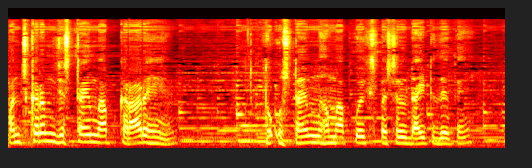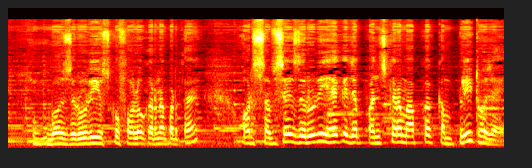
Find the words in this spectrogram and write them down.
पंचकर्म जिस टाइम आप करा रहे हैं तो उस टाइम हम आपको एक स्पेशल डाइट देते हैं। बहुत ज़रूरी उसको फॉलो करना पड़ता है। और सबसे ज़रूरी है कि जब पंचकर्म आपका कंप्लीट हो जाए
